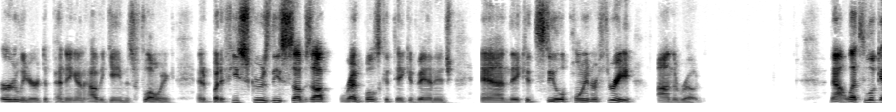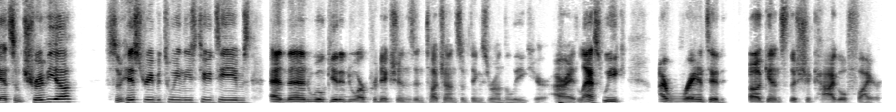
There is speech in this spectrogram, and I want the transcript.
earlier, depending on how the game is flowing. And but if he screws these subs up, Red Bulls could take advantage and they could steal a point or three on the road. Now, let's look at some trivia some history between these two teams, and then we'll get into our predictions and touch on some things around the league here. All right, last week I ranted against the Chicago Fire.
